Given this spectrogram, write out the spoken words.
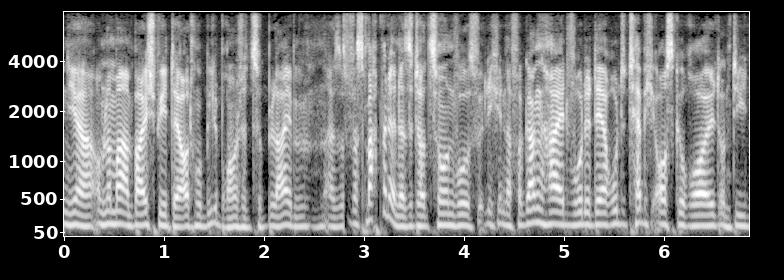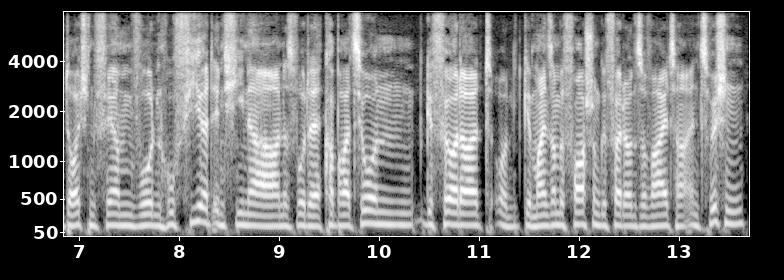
Ja, um nochmal am Beispiel der Automobilbranche zu bleiben. Also, was macht man denn in der Situation, wo es wirklich in der Vergangenheit wurde der rote Teppich ausgerollt und die deutschen Firmen wurden hofiert in China und es wurde Kooperationen gefördert und gemeinsame Forschung gefördert und so weiter. Inzwischen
